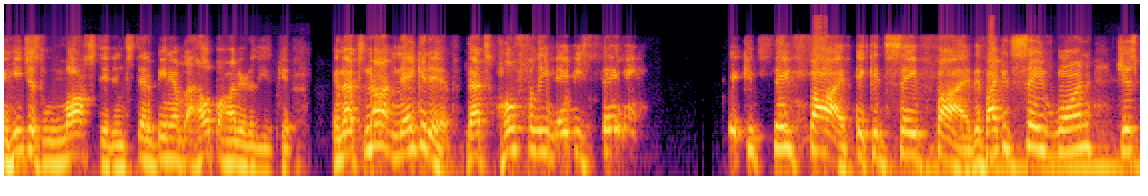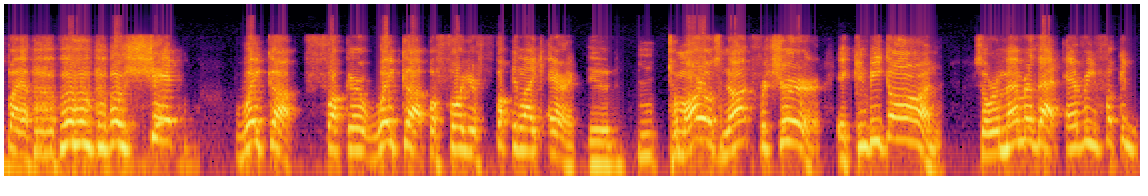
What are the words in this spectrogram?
and he just lost it instead of being able to help a hundred of these kids and that's not negative that's hopefully maybe saving it could save five. It could save five. If i could save one just by a, oh, oh shit. Wake up fucker. Wake up before you're fucking like eric dude. Tomorrow's not for sure. It can be gone. So remember that every fucking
